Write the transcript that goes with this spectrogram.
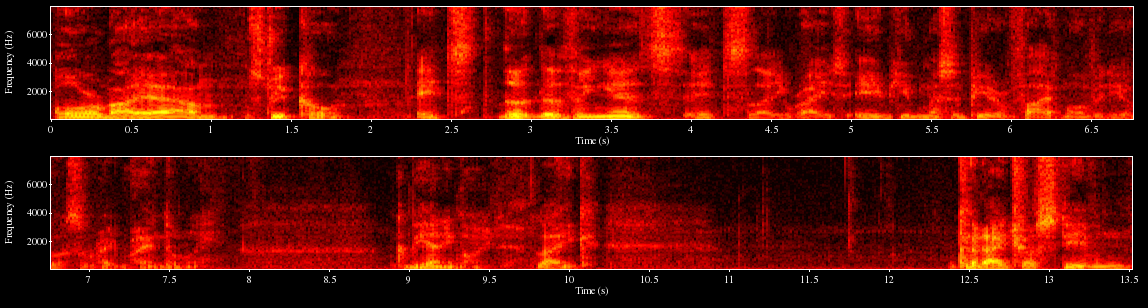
Or my um, street code. It's the the thing is, it's like right, Abe, you must appear in five more videos right randomly. Could be any point. Like, could I trust Stephen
